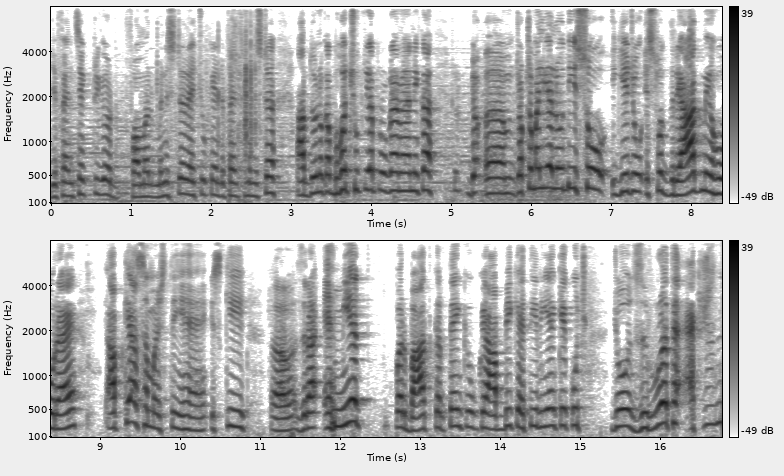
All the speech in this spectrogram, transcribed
डिफेंस सेक्रेटरी और फॉर्मर मिनिस्टर रह चुके हैं डिफेंस मिनिस्टर आप दोनों का बहुत शुक्रिया प्रोग्राम आने का। डॉक्टर मलिया लोधी सो ये जो इस वक्त रियाद में हो रहा है आप क्या समझती हैं? इसकी ज़रा अहमियत पर बात करते हैं क्योंकि आप भी कहती रही हैं कि कुछ जो ज़रूरत है एक्शन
